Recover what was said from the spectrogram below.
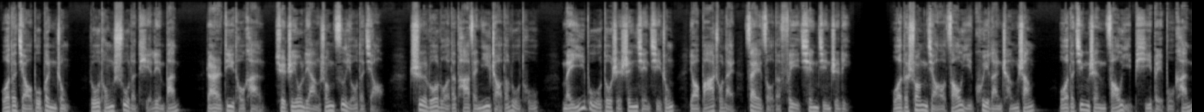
我的脚步笨重，如同竖了铁链般。然而低头看，却只有两双自由的脚，赤裸裸地踏在泥沼的路途，每一步都是深陷其中，要拔出来再走的费千斤之力。我的双脚早已溃烂成伤。我的精神早已疲惫不堪，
